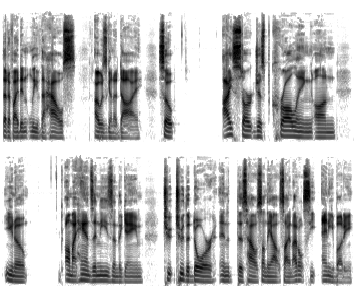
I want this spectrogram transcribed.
that if I didn't leave the house, I was going to die. So I start just crawling on, you know, on my hands and knees in the game to to the door in this house on the outside. And I don't see anybody.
